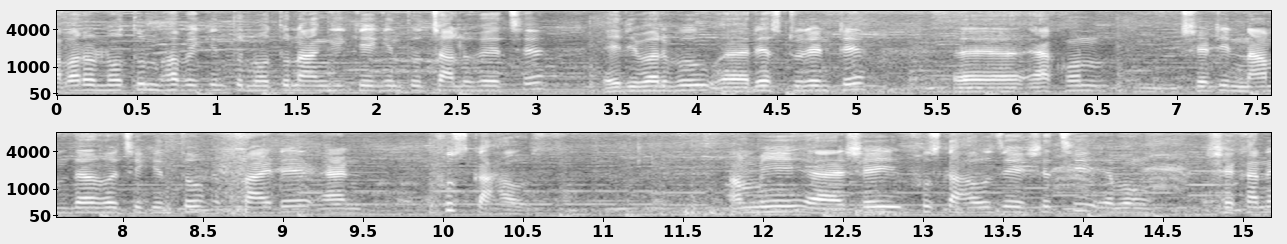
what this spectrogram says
আবারও নতুনভাবে কিন্তু নতুন আঙ্গিকে কিন্তু চালু হয়েছে এই রিভার ভিউ রেস্টুরেন্টে এখন সেটির নাম দেওয়া হয়েছে কিন্তু ফ্রাইডে অ্যান্ড ফুচকা হাউস আমি সেই ফুচকা হাউসে এসেছি এবং সেখানে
